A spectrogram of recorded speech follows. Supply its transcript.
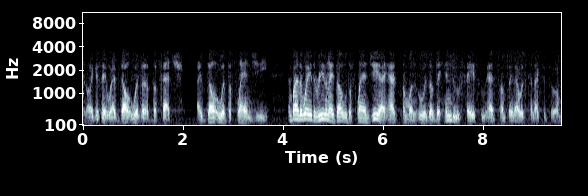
You know, like I say, I've dealt with the, the fetch. I've dealt with the flange. And by the way, the reason I dealt with the flange, I had someone who was of the Hindu faith who had something that was connected to him.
